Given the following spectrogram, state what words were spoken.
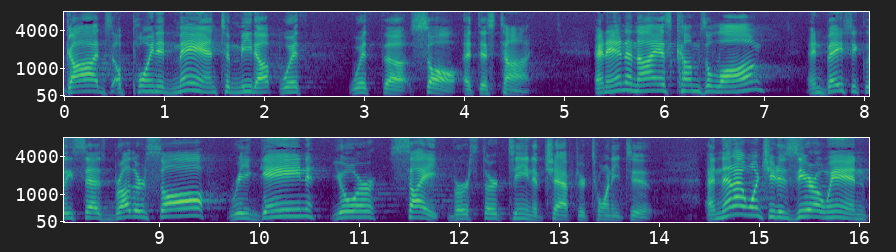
God's appointed man to meet up with, with uh, Saul at this time. And Ananias comes along and basically says, Brother Saul, regain your sight. Verse 13 of chapter 22. And then I want you to zero in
